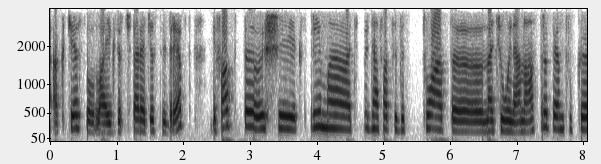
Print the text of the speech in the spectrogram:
accesul la exercitarea acestui drept, de fapt își exprimă atitudinea față de toată națiunea noastră, pentru că,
